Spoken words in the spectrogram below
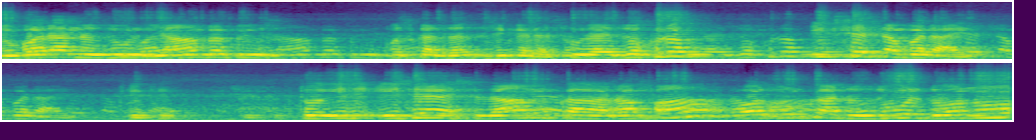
دوبارہ نزول یہاں پہ بھی اس کا ذکر ہے۔ سورہ زخرف اکسٹھ نمبر آئے ٹھیک ہے۔ تو عیسیٰ اسلام کا رفع اور ان کا نزول دونوں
